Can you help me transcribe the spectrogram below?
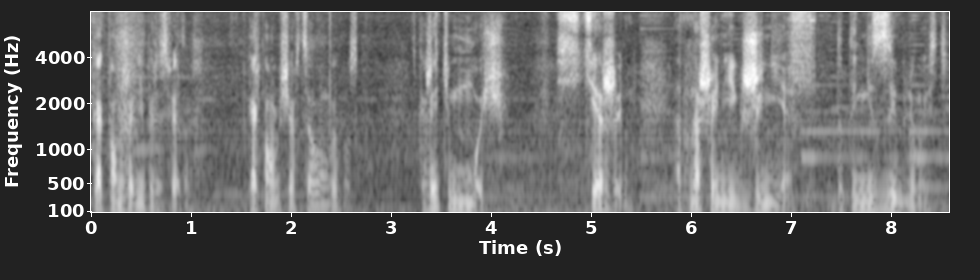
Как вам Женя Пересветов? Как вам вообще в целом выпуск? Скажите мощь, стержень, отношение к жене, вот эта незыблемость,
